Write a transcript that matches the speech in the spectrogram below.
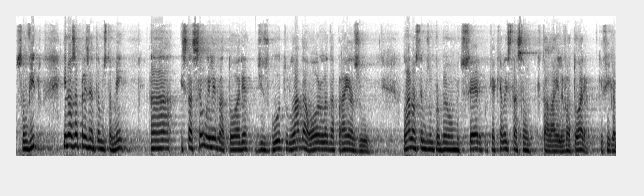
São Vito e nós apresentamos também a estação elevatória de esgoto lá da orla da Praia Azul. Lá nós temos um problema muito sério, porque aquela estação que está lá, elevatória, que fica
